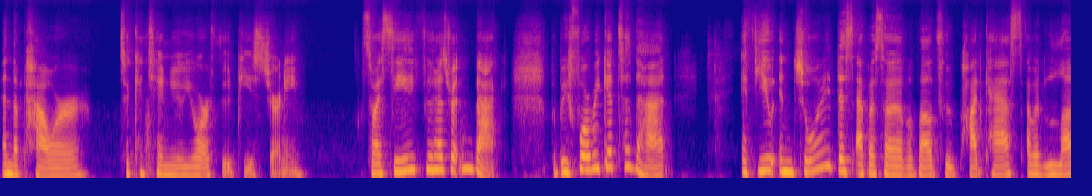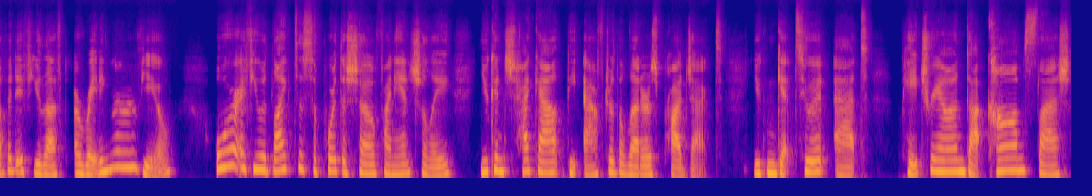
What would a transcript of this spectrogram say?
and the power to continue your food peace journey. So I see food has written back. But before we get to that, if you enjoyed this episode of Love Food Podcast, I would love it if you left a rating or review. Or if you would like to support the show financially, you can check out the After the Letters project. You can get to it at patreon.com slash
